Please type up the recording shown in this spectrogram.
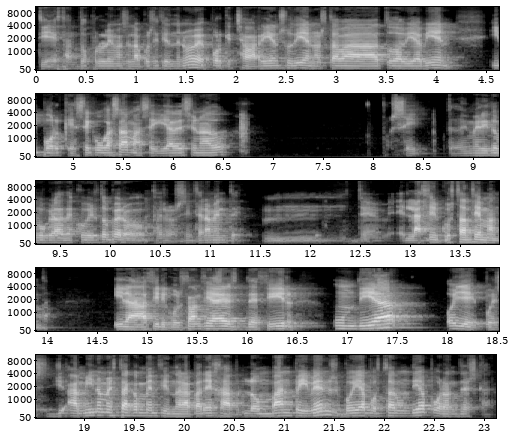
tienes tantos problemas en la posición de 9, porque Chavarría en su día no estaba todavía bien y porque Sekou Gasama seguía lesionado, pues sí, te doy mérito porque lo has descubierto, pero, pero sinceramente, mm, en la circunstancia manda. Y la circunstancia es decir un día, oye, pues yo- a mí no me está convenciendo la pareja Lombán Peivens, voy a apostar un día por Andrés Caro.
